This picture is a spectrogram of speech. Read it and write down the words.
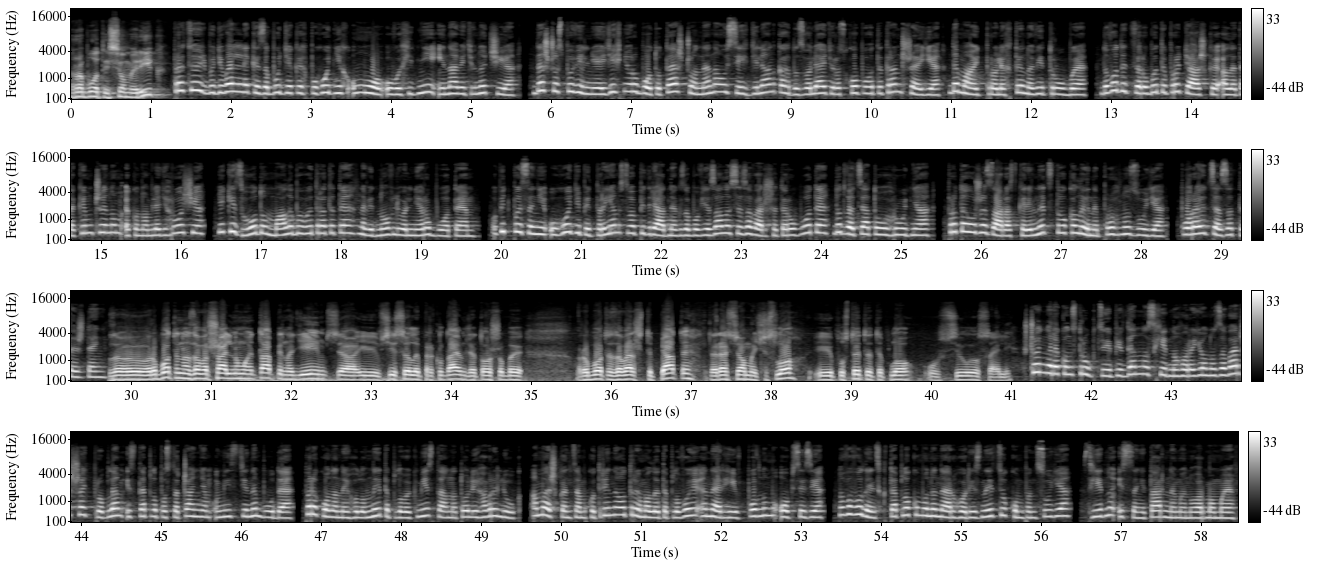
роботи сьомий рік. Працюють будівельники за будь-яких погодних умов у вихідні і навіть вночі. Дещо сповільнює їхню роботу те, що не на усіх ділянках дозволяють розкопувати траншеї, де мають пролягти нові труби. Доводиться робити протяжки, але таким чином економлять гроші, які згодом мали би витратити на відновлювальні роботи. У підписаній угоді підприємство-підрядник зобов'язалося завершити роботи до 20 грудня. Проте уже зараз керівництво Калини прогнозує, пораються за тиждень. Роботи на завершальному етапі. Надіємося і всі сили прикладаємо для того, щоб роботи завершити 5-7 число і пустити тепло у всі оселі. Щойно реконструкцію південно-східного району завершать, проблем із теплопостачанням у місті не буде, переконаний головний тепловик міста Анатолій Гаврилюк. А мешканцям, котрі не отримали теплової енергії в повному обсязі, Нововолинськ теплокомуненерго різницю компенсує згідно із санітарними нормами.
